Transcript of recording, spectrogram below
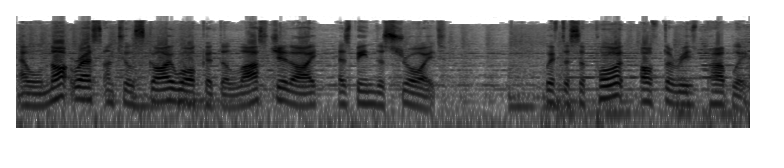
and will not rest until Skywalker, the last Jedi, has been destroyed. With the support of the Republic,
